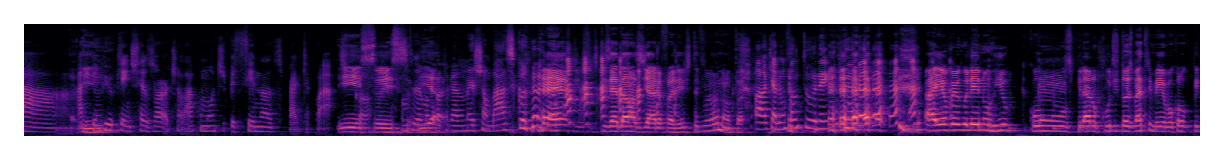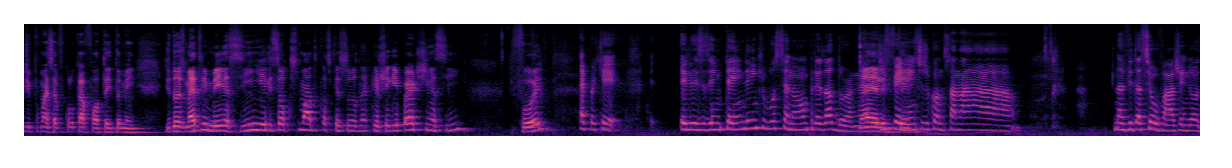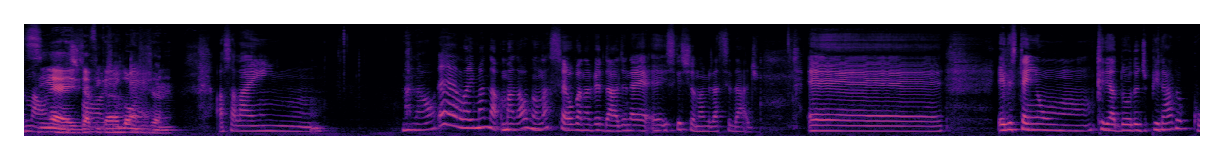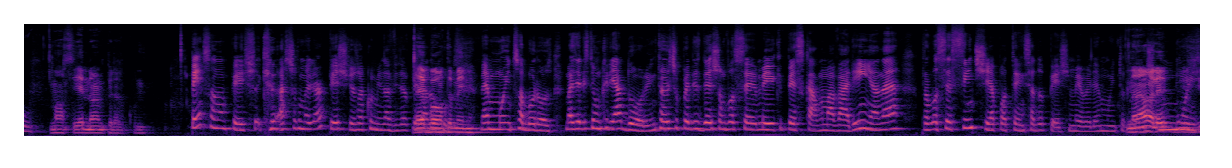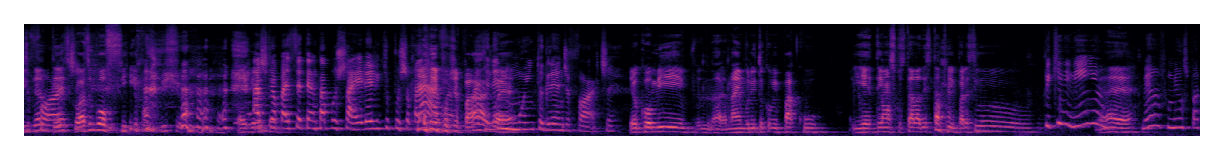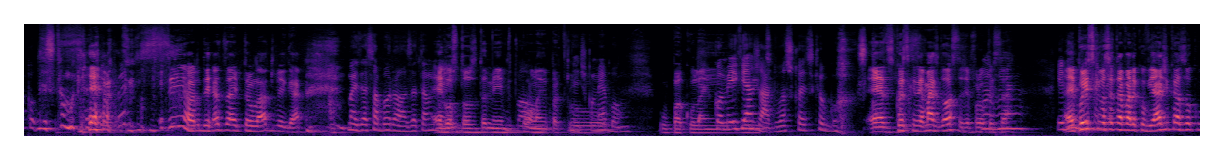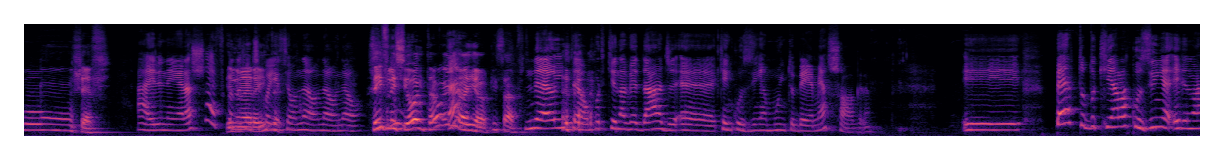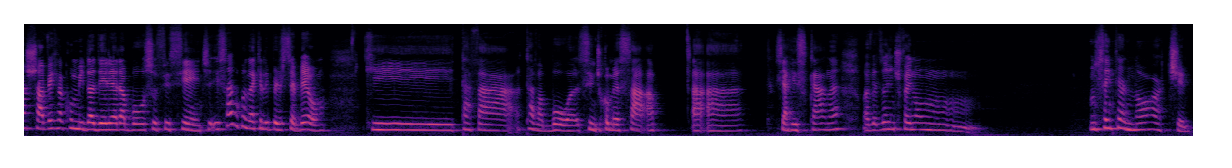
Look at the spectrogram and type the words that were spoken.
Ah, aí E- tem o Rio Quente Resort lá, com um monte de piscinas, parque aquático. Isso, isso. Vamos fazer uma E a- propaganda merchan básico. É, se quiser dar umas diárias pra gente, não tem problema não, tá? Ó, quero um fantour, hein? Aí eu mergulhei no rio com uns pirarucu de 2,5 metros. e meio. Eu vou pedir pro Marcelo colocar a foto aí também. De 2,5 metros, e meio, assim, e eles são acostumados com as pessoas, né? Porque eu cheguei pertinho assim. Foi. É porque eles entendem que você não é um predador, né? É, Diferente entendem. de quando você tá na, na vida selvagem normal. Sim, né? é, ele já fica longe é. já, né? Nossa, lá em. Manaus? É, lá em Manaus. Manaus não, na selva, na verdade, né? É, Esqueci o nome da cidade. É, Eles têm um criadouro de pirarucu. Nossa, e é enorme pirarucu. né? Pensa num peixe, que acho que o melhor peixe que eu já comi na vida é o É bom também, né? É muito saboroso. Mas eles têm um criador. Então, tipo, eles deixam você meio que pescar numa varinha, né? Pra você sentir a potência do peixe. Meu, ele é muito grande. Não, ele é muito gigantesco, forte. quase um golfinho, bicho. É Acho que capaz de você tentar puxar ele, ele te puxa pra Ele água. puxa pra mas água, ele é, é. muito grande e forte. Eu comi, lá em Bonito, eu comi pacu. E tem umas costelas desse tamanho, parece o... Pequenininho. É. Meu, meus pacotes desse tamanho. é. Senhora, dei azar então lá de pegar. Mas é saborosa também. É gostoso também, é muito bom, Bom. lá em Pacu. Gente, comer é bom. O Pacu lá em Comer e viajar, duas coisas que eu gosto. É, as coisas que você mais gosta, já foram pensar? Uhum. Ele É por isso que você trabalha com viagem e casou com um chefe. Ah, ele nem era chefe Ele quando a gente conheceu. Não, não, não. Você influenciou, então? Aí, aí, ó, quem sabe? Não, então, porque na verdade, é, quem cozinha muito bem é minha sogra. E perto do que ela cozinha, ele não achava que a comida dele era boa o suficiente. E sabe quando é que ele percebeu que tava, tava boa, assim, de começar a, a, a se arriscar, né? Uma vez a gente foi num, no Center Norte.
